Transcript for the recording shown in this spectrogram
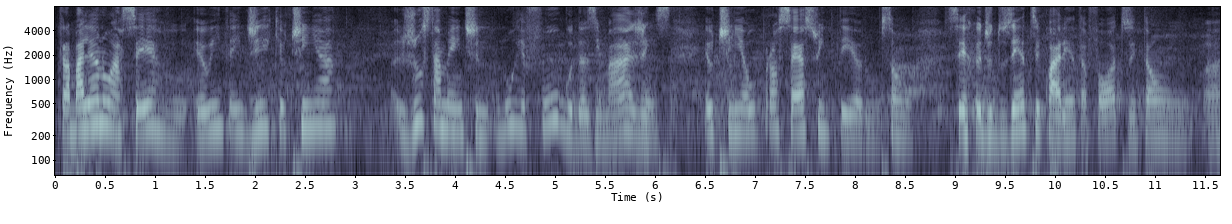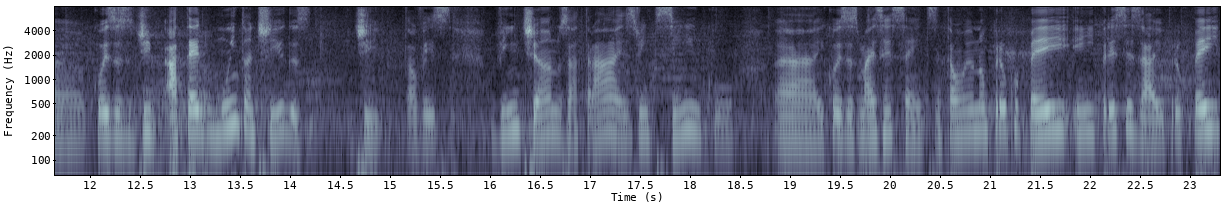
Trabalhando o acervo, eu entendi que eu tinha justamente no refugo das imagens, eu tinha o processo inteiro. São cerca de 240 fotos, então uh, coisas de até muito antigas, de talvez 20 anos atrás, 25 uh, ah, e coisas mais recentes. Então eu não preocupei em precisar, eu preocupei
